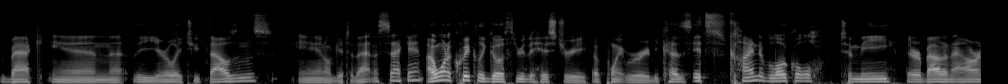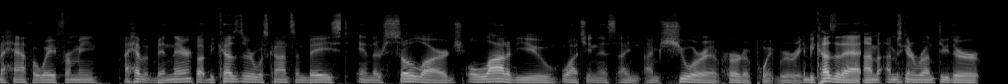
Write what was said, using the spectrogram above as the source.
back in the early 2000s and I'll get to that in a second. I want to quickly go through the history of Point Brewery because it's kind of local to me. They're about an hour and a half away from me. I haven't been there, but because they're Wisconsin based and they're so large, a lot of you watching this, I, I'm sure, have heard of Point Brewery. And because of that, I'm, I'm just going to run through their,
